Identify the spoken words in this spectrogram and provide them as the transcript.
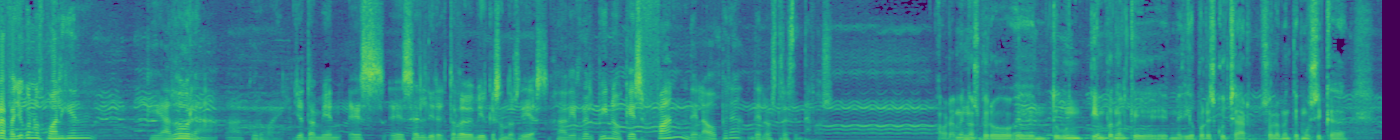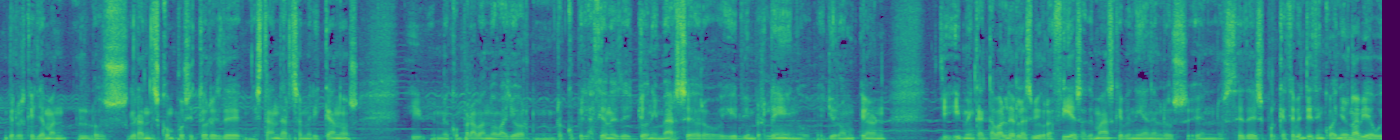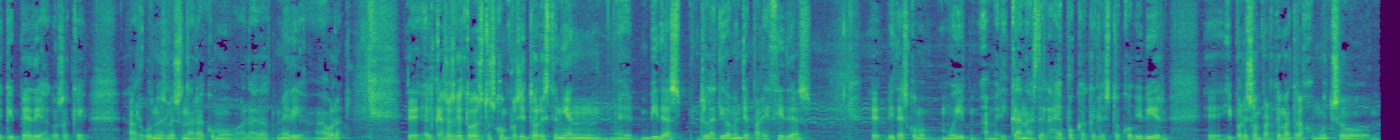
Rafa, yo conozco a alguien que adora a Kurt Weill. Yo también, es, es el director de Vivir, que son dos días. Javier del Pino, que es fan de la ópera de los tres centavos. Ahora menos, pero eh, tuve un tiempo en el que me dio por escuchar solamente música de los que llaman los grandes compositores de estándares americanos y me compraba en Nueva York recopilaciones de Johnny Mercer o Irving Berlin o Jerome Kern y, me encantaba leer las biografías además que venían en los, en los CDs porque hace 25 años no había Wikipedia, cosa que a algunos les sonará como a la Edad Media ahora. Eh, el caso es que todos estos compositores tenían eh, vidas relativamente parecidas eh, vidas como muy americanas de la época que les tocó vivir y por eso en parte me atrajo mucho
